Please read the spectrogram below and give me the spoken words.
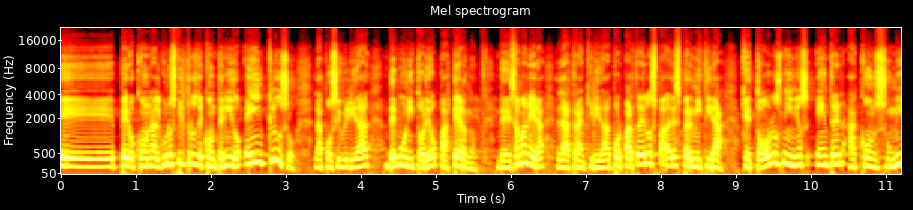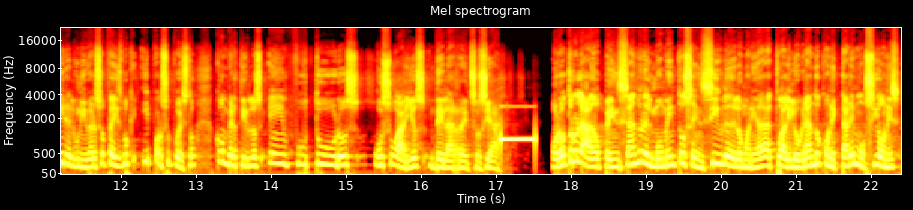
eh, pero con algunos filtros de contenido e incluso la posibilidad de monitoreo paterno. De esa manera, la tranquilidad por parte de los padres permitirá que todos los niños entren a consumir el universo Facebook y por supuesto convertirlos en futuros usuarios de la red social. Por otro lado, pensando en el momento sensible de la humanidad actual y logrando conectar emociones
